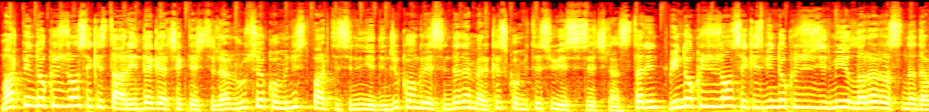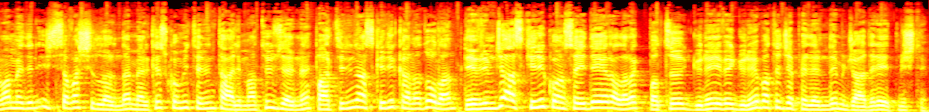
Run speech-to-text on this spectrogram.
Mart 1918 tarihinde gerçekleştirilen Rusya Komünist Partisi'nin 7. kongresinde de Merkez Komitesi üyesi seçilen Stalin, 1918-1920 yılları arasında devam eden iç savaş yıllarında Merkez Komitenin talimatı üzerine partinin askeri kanadı olan Devrimci Askeri Konsey'de yer alarak Batı, Güney ve Güneybatı cephelerinde mücadele etmişti.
